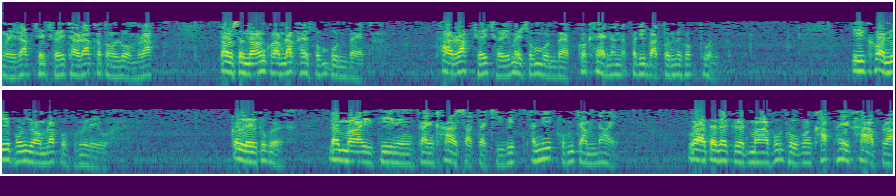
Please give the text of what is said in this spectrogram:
ไม่รักเฉยๆถ้ารักก็ต้องรวมรัก ต้องสนองความรักให้สมบูรณ์แบบ ถ้ารักเฉยๆไม่สมบูรณ์แบบ ก็แค่นั้นปฏิบัติตนไม่ครบถ้วน อีกข้อนี้ผมยอมรับว่าผมเลว ก็เลวทุกเรื่องแล้วมาอีกทีหนึ่งการฆ่าสัตว์แต่ชีวิต อันนี้ผมจำได้ ว่าแต่ได้เกิดมาผมถูกบังคับให้ฆ่าปลา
